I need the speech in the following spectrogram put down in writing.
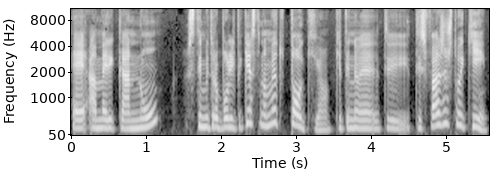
ε, Αμερικανού στη Μητροπολιτική Αστυνομία του Τόκιο και την, ε, τη, τις φάσεις του εκεί.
